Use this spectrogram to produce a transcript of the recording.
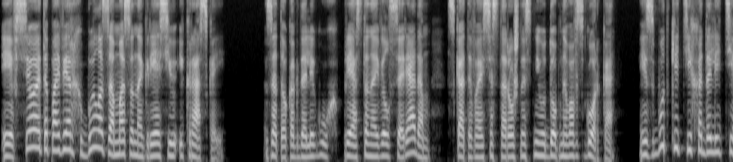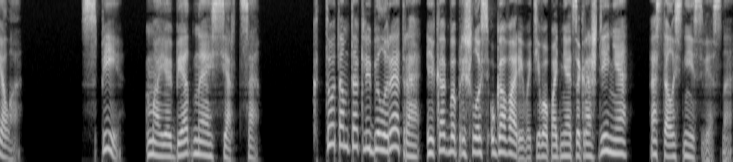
и все это поверх было замазано грязью и краской. Зато когда лягух приостановился рядом, скатываясь осторожно с неудобного взгорка, из будки тихо долетело. «Спи, мое бедное сердце». Кто там так любил ретро, и как бы пришлось уговаривать его поднять заграждение, осталось неизвестно.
